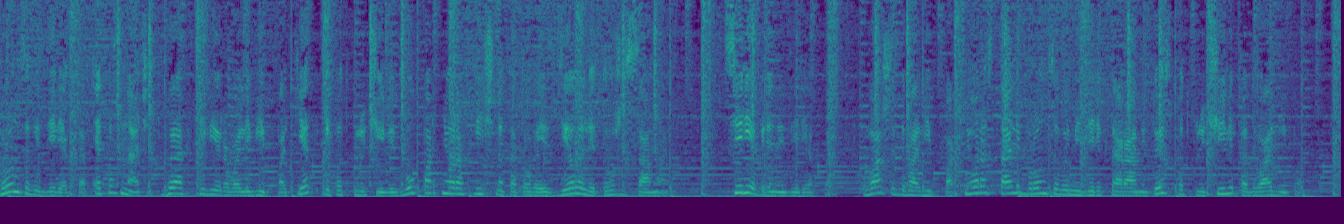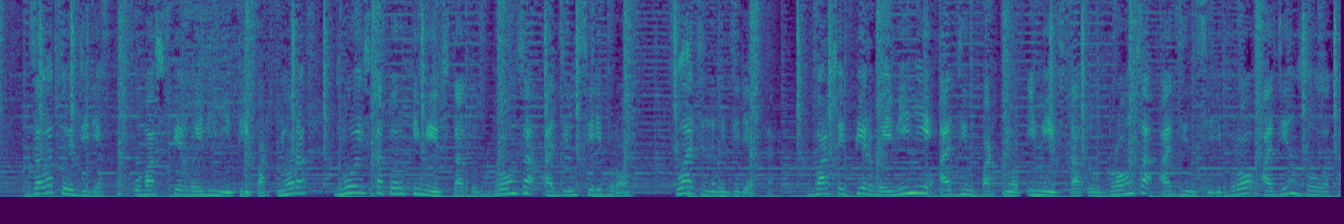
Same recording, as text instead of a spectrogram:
Бронзовый директор – это значит, вы активировали VIP-пакет и подключили двух партнеров лично, которые сделали то же самое. Серебряный директор – Ваши два VIP-партнера стали бронзовыми директорами, то есть подключили по два VIP. Золотой директор. У вас в первой линии три партнера, двое из которых имеют статус бронза, один серебро. Платиновый директор. В вашей первой линии один партнер имеет статус бронза, один серебро, один золото.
